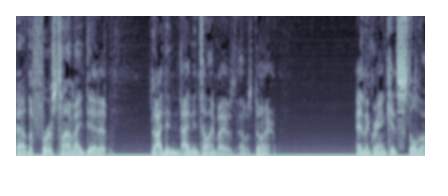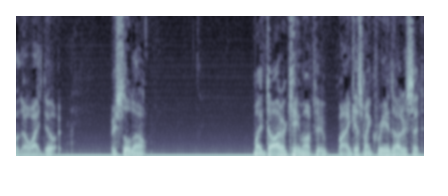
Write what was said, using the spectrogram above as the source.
Uh, the first time I did it, I didn't. I didn't tell anybody I was, I was doing it, and the grandkids still don't know I do it. They still don't. My daughter came up to. I guess my granddaughter said,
